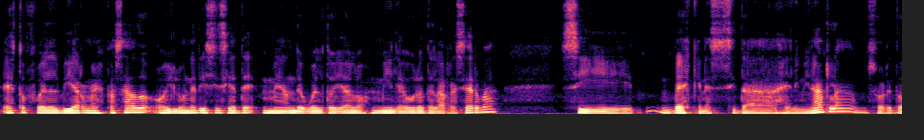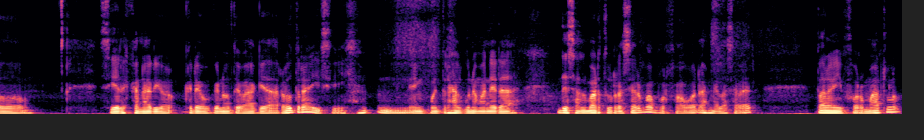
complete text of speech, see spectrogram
esto fue el viernes pasado, hoy lunes 17, me han devuelto ya los 1000 euros de la reserva. Si ves que necesitas eliminarla, sobre todo si eres canario, creo que no te va a quedar otra. Y si encuentras alguna manera de salvar tu reserva, por favor, házmela saber para informarlo.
